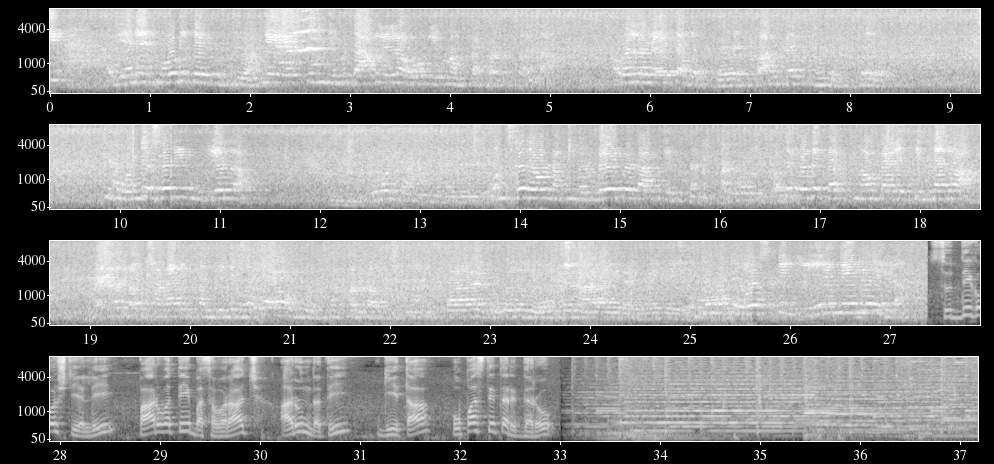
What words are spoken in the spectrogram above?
ಅದೇನೇ ನೋಡಿ ಕೈ ಕೊಡ್ತೀವಿ ಹಂಗೆ ಹೇಳ್ತೀನಿ ಆಗಲಿಲ್ಲ ಹೋಗಿ ಅಂತ ಬರುತ್ತಲ್ಲ ಅವೆಲ್ಲ ಲೇಟ್ ಆಗುತ್ತೆ ಕಾಂಟ್ರಾಕ್ಟ್ ಇರುತ್ತೆ ಇದು ಒಂದೇ ಸರಿ ಇಲ್ಲ ಒಂದ್ಸರಿ ಅವ್ರು ನಮ್ಗೆ ಬೇಡ ಬೇಡ ಅಂತಿರ್ತಾನೆ ಪದೇ ಪದೇ ಕರೆಕ್ಟ್ ನಾವು ಬೇರೆ ನಾವು ಚೆನ್ನಾಗಿ ತಂದಿನಿ ಒಳ್ಳೆ ವ್ಯವಸ್ಥೆ ಏನೇನೂ ಇಲ್ಲ. ಸುದ್ದಿಗೋಷ್ಠಿಯಲ್ಲಿ ಪಾರ್ವತಿ ಬಸವರಾಜ್, ಅರುಂಧತಿ, ಗೀತಾ ಉಪಸ್ಥಿತರಿದ್ದರು.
